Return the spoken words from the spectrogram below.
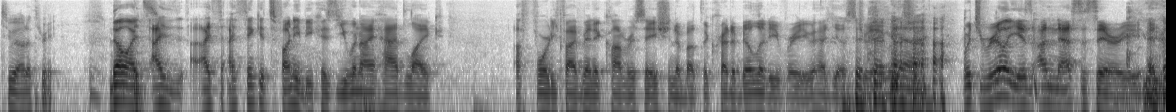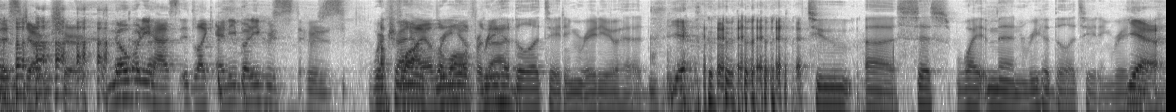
Two out of three. No, I I I, th- I think it's funny because you and I had like a 45 minute conversation about the credibility of Radiohead yesterday, which, which really is unnecessary at this juncture. Nobody has it, like anybody who's who's We're a trying fly to on the reha- wall for that. rehabilitating Radiohead. Yeah, Two uh, cis white men rehabilitating Radiohead. yeah,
